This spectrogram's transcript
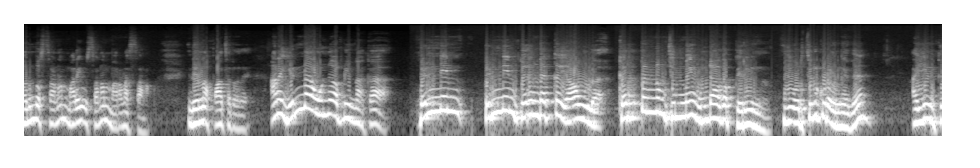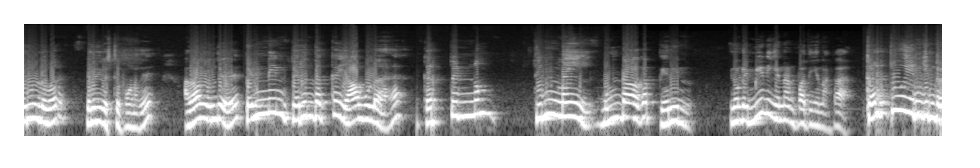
மர்மஸ்தானம் மறைவு ஸ்தானம் மரணஸ்தானம். இதெல்லாம் பார்த்துறது ஆனால் என்ன ஒன்று அப்படின்னாக்கா பெண்ணின் பெண்ணின் பெருந்தக்க யாவுல கற்பெண்ணும் திண்மை உண்டாக பெறின். இது ஒரு திருக்குறளுங்க இது. ஐயன் திருவள்ளுவர் எழுதி வச்சுட்டு போனது. அதாவது வந்து பெண்ணின் பெருந்தக்க யாவுல கற்பெண்ணும் திண்மை உண்டாக பெறின். இதனுடைய மீனிங் என்னன்னு பார்த்தீங்கன்னாக்கா கற்பு என்கின்ற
